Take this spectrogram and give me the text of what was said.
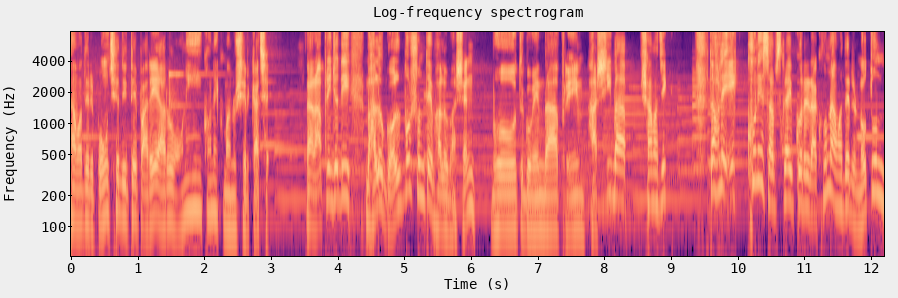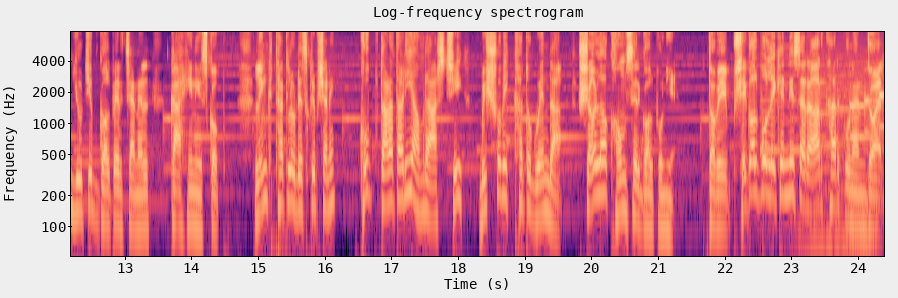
আমাদের পৌঁছে দিতে পারে আরও অনেক অনেক মানুষের কাছে। আর আপনি যদি ভালো গল্প শুনতে ভালোবাসেন, ভূত, গোয়েন্দা, প্রেম, হাসি বা সামাজিক, তাহলে এক্ষুনি সাবস্ক্রাইব করে রাখুন আমাদের নতুন ইউটিউব গল্পের চ্যানেল কাহিনী স্কোপ। লিঙ্ক থাকল ডিসক্রিপশনে। খুব তাড়াতাড়ি আমরা আসছি বিশ্ববিখ্যাত গোয়েন্দা শার্লক হোমসের গল্প নিয়ে। তবে সে গল্প লেখেননি স্যার আর্থার কোনান ডয়েল।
